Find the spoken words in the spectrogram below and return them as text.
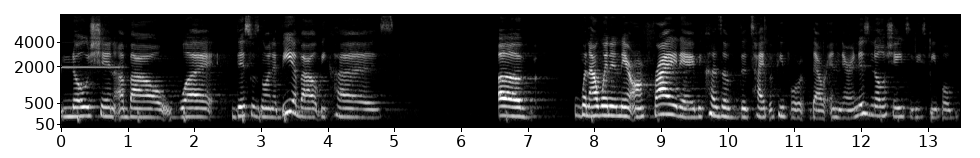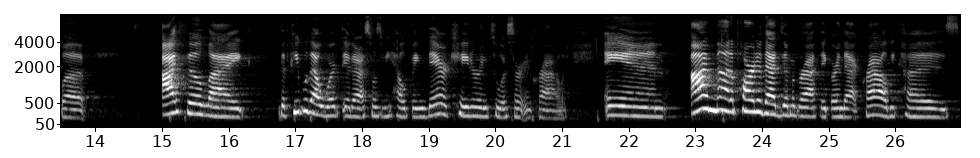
notion about what this was going to be about because of when I went in there on Friday because of the type of people that were in there. And there's no shade to these people, but I feel like the people that work there that are supposed to be helping, they're catering to a certain crowd. And I'm not a part of that demographic or in that crowd because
